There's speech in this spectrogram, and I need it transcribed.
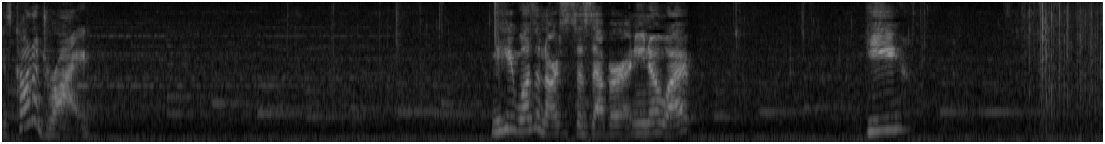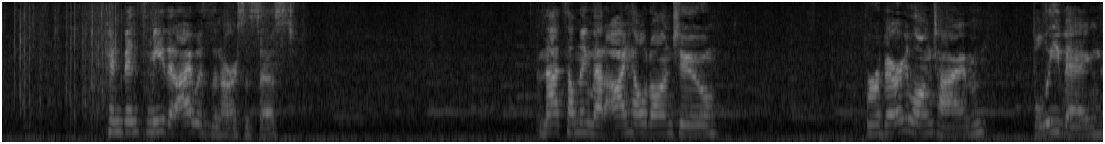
It's kind of dry. He was a narcissist ever, and you know what? He convinced me that I was the narcissist. And that's something that I held on to for a very long time, believing.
